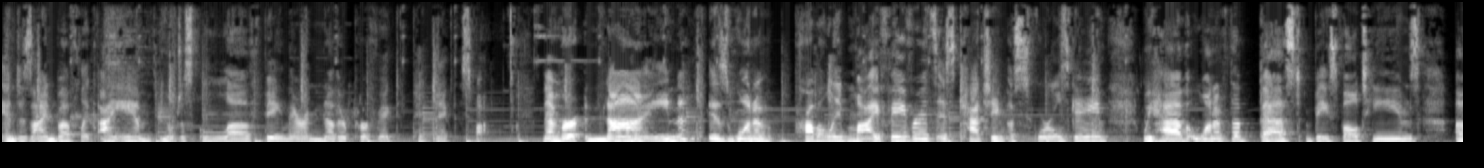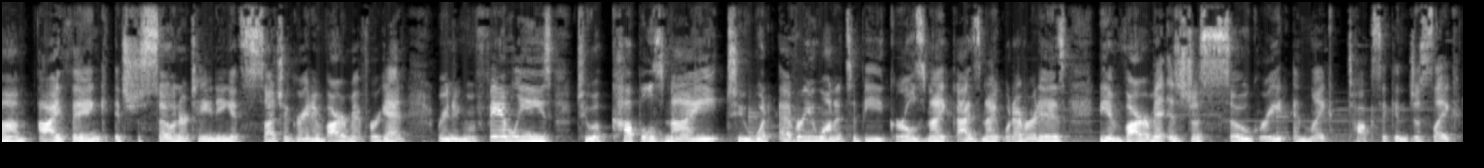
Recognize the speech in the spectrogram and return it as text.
and design buff like I am, you'll just love being there. Another perfect picnic spot. Number nine is one of probably my favorites is catching a squirrels game. We have one of the best baseball teams. Um, I think it's just so entertaining. It's such a great environment for, again, ranging from families to a couples night to whatever you want it to be, girls night, guys night, whatever it is. The environment is just so great and like toxic and just like,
